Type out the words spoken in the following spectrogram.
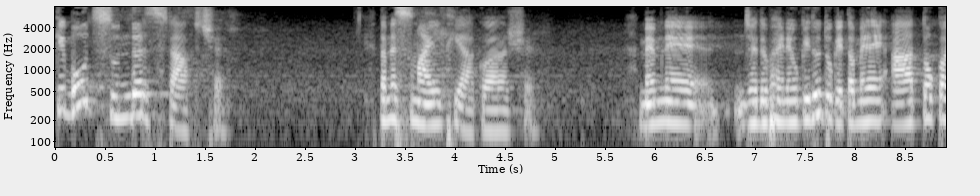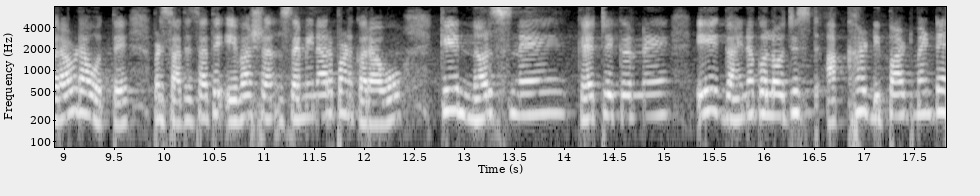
કે બહુ જ સુંદર સ્ટાફ છે. તમને સ્માઇલથી આંકવા મેં એમને જેદુભાઈને એવું કીધું હતું કે તમે આ તો કરાવડાવો તે, પણ સાથે સાથે એવા સેમિનાર પણ કરાવો કે નર્સને, કેરટેકરને, એ ગાયનેકોલોજિસ્ટ આખા ડિપાર્ટમેન્ટને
